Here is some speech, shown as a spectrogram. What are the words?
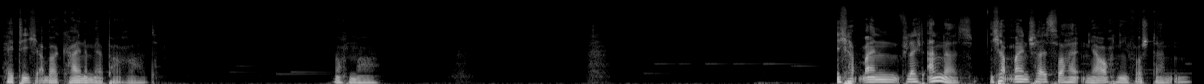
hätte ich aber keine mehr parat. Nochmal. Ich habe meinen, vielleicht anders, ich habe mein Scheißverhalten ja auch nie verstanden.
